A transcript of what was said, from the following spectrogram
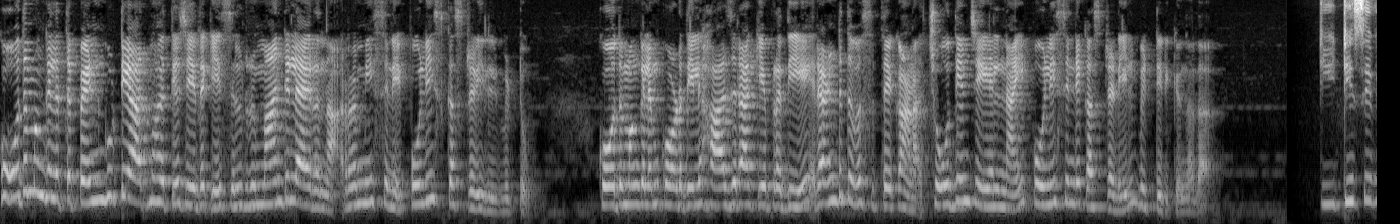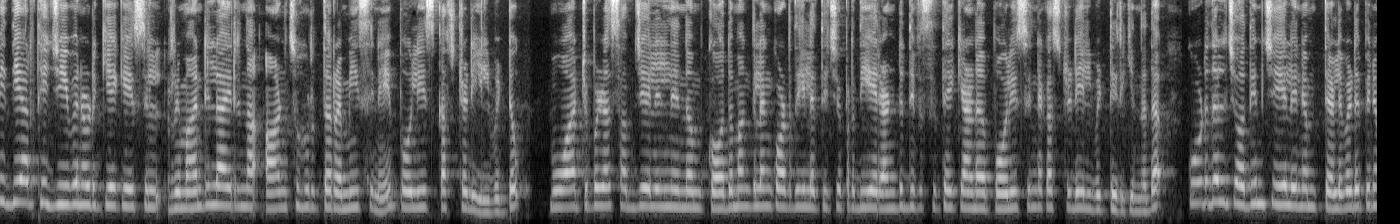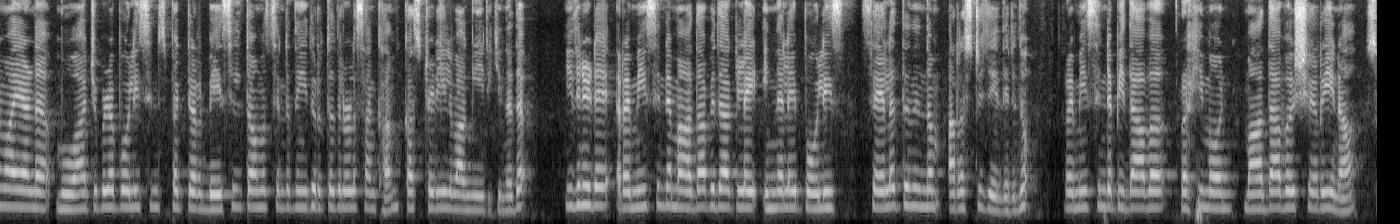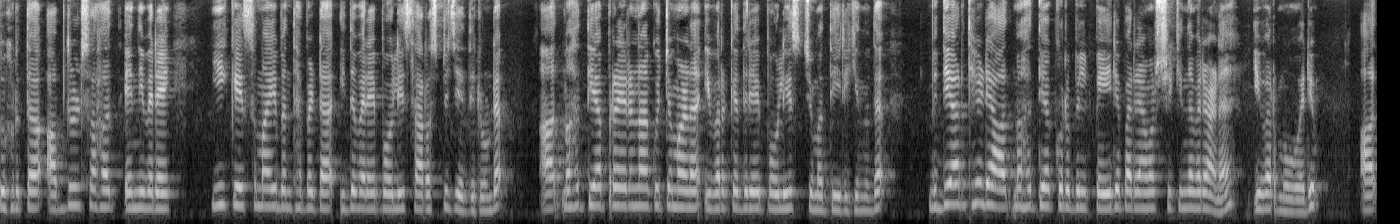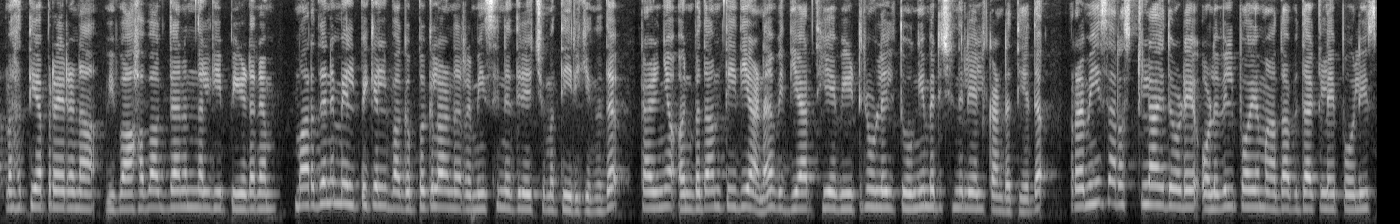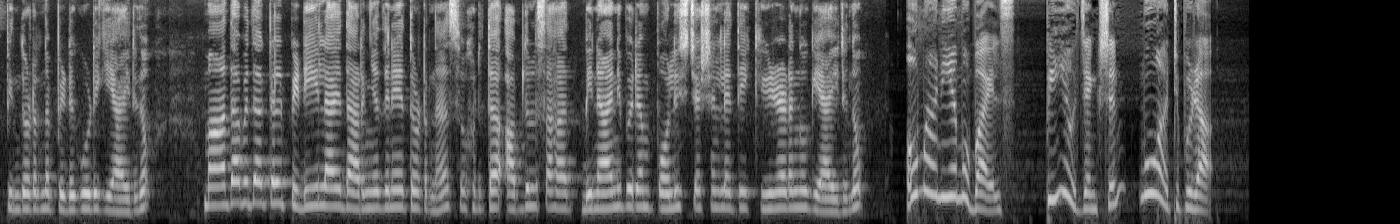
കോതമംഗലത്ത് പെൺകുട്ടി ആത്മഹത്യ ചെയ്ത കേസിൽ റിമാൻഡിലായിരുന്ന റമീസിനെ പോലീസ് കസ്റ്റഡിയിൽ വിട്ടു. കോതമംഗലം കോടതിയിൽ ഹാജരാക്കിയ പ്രതിയെ രണ്ട് ദിവസത്തേക്കാണ് ചോദ്യം ചെയ്യലിനായി പോലീസിന്റെ കസ്റ്റഡിയിൽ വിട്ടിരിക്കുന്നത്. ടി ടി സി വിദ്യാർത്ഥി ജീവനൊടുക്കിയ കേസിൽ റിമാൻഡിലായിരുന്ന ആൺസുഹൃത്ത് റമീസിനെ പോലീസ് കസ്റ്റഡിയിൽ വിട്ടു. മൂവാറ്റുപുഴ സബ് ജയിലിൽ നിന്നും കോതമംഗലം കോടതിയിലെത്തിച്ച പ്രതിയെ രണ്ടു ദിവസത്തേക്കാണ് പോലീസിന്റെ കസ്റ്റഡിയിൽ വിട്ടിരിക്കുന്നത്. കൂടുതൽ ചോദ്യം ചെയ്യലിനും തെളിവെടുപ്പിനുമായാണ് മൂവാറ്റുപുഴ പോലീസ് ഇൻസ്പെക്ടർ ബേസിൽ തോമസിന്റെ നേതൃത്വത്തിലുള്ള സംഘം കസ്റ്റഡിയിൽ വാങ്ങിയിരിക്കുന്നത്. ഇതിനിടെ റമീസിന്റെ മാതാപിതാക്കളെ ഇന്നലെ പോലീസ് സേലത്ത് നിന്നും അറസ്റ്റ് ചെയ്തിരുന്നു. റമീസിന്റെ പിതാവ് റഹിമോൻ മാതാവ് ഷെറീന സുഹൃത്ത് അബ്ദുൾ സഹദ് എന്നിവരെ ഈ കേസുമായി ബന്ധപ്പെട്ട് ഇതുവരെ പോലീസ് അറസ്റ്റ് ചെയ്തിട്ടുണ്ട്. ആത്മഹത്യാ പ്രേരണാ കുറ്റമാണ് ഇവർക്കെതിരെ പോലീസ് ചുമത്തിയിരിക്കുന്നത്. വിദ്യാർത്ഥിയുടെ ആത്മഹത്യാക്കുറിപ്പിൽ പേര് പരാമർശിക്കുന്നവരാണ് ഇവർ മൂവരും. ആത്മഹത്യാ പ്രേരണ വിവാഹ വാഗ്ദാനം നൽകി പീഡനം മർദ്ദനമേൽപ്പിക്കൽ വകുപ്പുകളാണ് റമീസിനെതിരെ ചുമത്തിയിരിക്കുന്നത്. കഴിഞ്ഞ ഒൻപതാം തീയതിയാണ് വിദ്യാർത്ഥിയെ വീട്ടിനുള്ളിൽ തൂങ്ങി മരിച്ച നിലയിൽ കണ്ടെത്തിയത്. റമീസ് അറസ്റ്റിലായതോടെ ഒളിവിൽ പോയ മാതാപിതാക്കളെ പോലീസ് പിന്തുടർന്ന് പിടികൂടുകയായിരുന്നു. മാതാപിതാക്കൾ പിടിയിലായത് അറിഞ്ഞതിനെ തുടർന്ന് സുഹൃത്ത് അബ്ദുൾ സഹദ് ബിനാനിപുരം പോലീസ് സ്റ്റേഷനിലെത്തി കീഴടങ്ങുകയായിരുന്നു. Omania mobiles P O junction Muvattupuzha.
